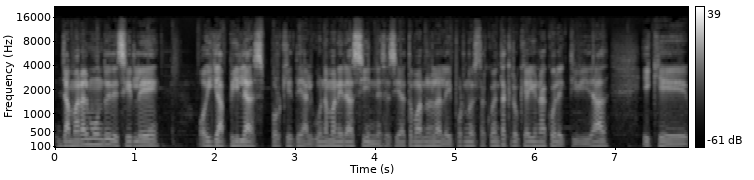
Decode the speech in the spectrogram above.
llamar al mundo y decirle, oiga, pilas, porque de alguna manera sin necesidad de tomarnos la ley por nuestra cuenta, creo que hay una colectividad y que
